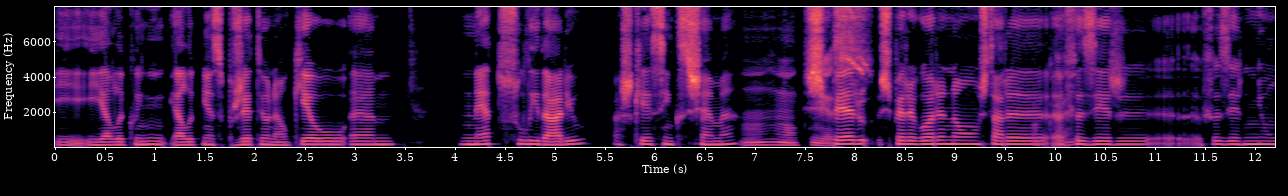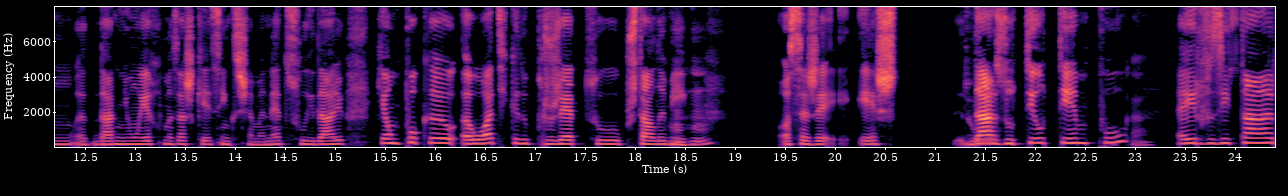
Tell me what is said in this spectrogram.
e, e ela, conhe, ela conhece o projeto, eu não, que é o um, Neto Solidário, acho que é assim que se chama. Hum, não espero, espero agora não estar a, okay. a, fazer, a fazer nenhum, a dar nenhum erro, mas acho que é assim que se chama, Neto Solidário, que é um pouco a, a ótica do projeto Postal Amigo. Uhum. Ou seja, és, dás o teu tempo. Okay a ir visitar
